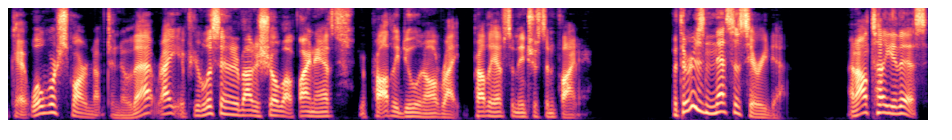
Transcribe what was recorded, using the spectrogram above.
Okay, well, we're smart enough to know that, right? If you're listening about a show about finance, you're probably doing all right. You probably have some interest in finance. But there is necessary debt. And I'll tell you this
